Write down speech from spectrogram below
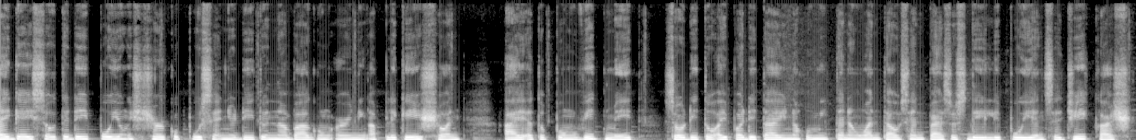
Hi guys, so today po yung i-share ko po sa inyo dito na bagong earning application ay ito pong Vidmate. So dito ay pwede tayo na kumita ng 1,000 pesos daily po yan sa Gcash.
